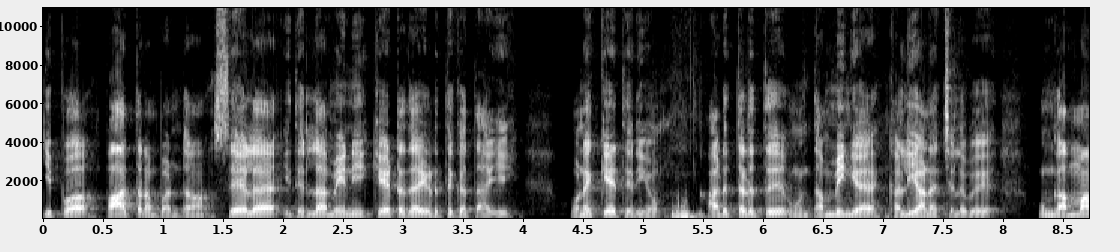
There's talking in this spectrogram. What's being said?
இப்போ பாத்திரம் பண்டம் சேலை இது எல்லாமே நீ கேட்டதை எடுத்துக்க தாயி. உனக்கே தெரியும். அடுத்தடுத்து உன் தம்பிங்க கல்யாண செலவு உங்கள் அம்மா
